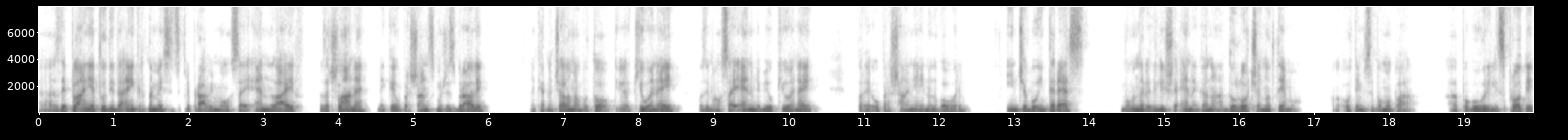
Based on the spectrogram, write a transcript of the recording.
Uh, zdaj, plan je tudi, da enkrat na mesec pripravimo vsaj en live za člane, nekaj vprašanj smo že zbrali, ker načeloma bo to QA, oziroma vsaj en bi bil QA, torej vprašanja in odgovori. In če bo interes, bomo naredili še enega na določeno temo. O tem se bomo pa pogovorili sproti,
